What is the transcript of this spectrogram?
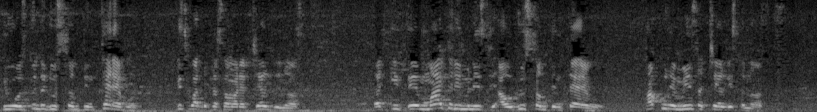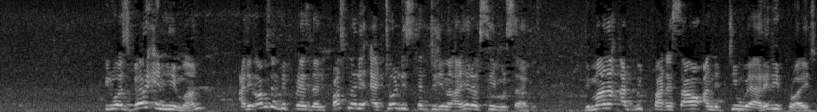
he was going to do something terrible. This is what Dr. Samateh tells the nurses. That if they march to the ministry, I will do something terrible. How could a minister tell this to nurses? It was very inhuman. At the office of the president, personally, I told the Secretary General ahead of civil service, the manner at which Patasao and the team were redeployed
